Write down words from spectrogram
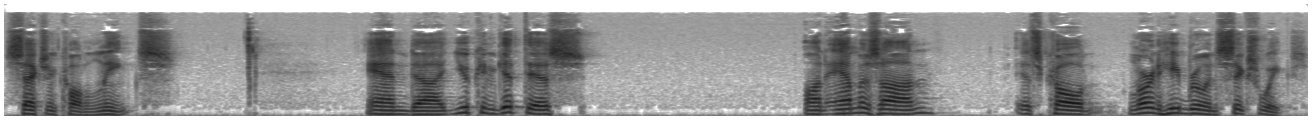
section called links. And uh, you can get this on Amazon it's called Learn Hebrew in Six Weeks.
